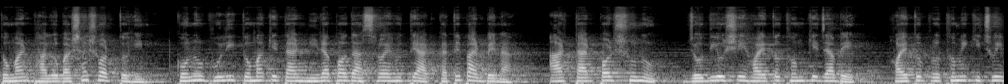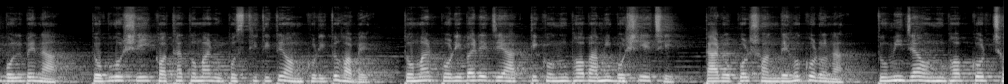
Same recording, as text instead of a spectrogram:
তোমার ভালোবাসা শর্তহীন। কোনো ভুলই তোমাকে তার নিরাপদ আশ্রয় হতে আটকাতে পারবে না। আর তারপর শুনো যদিও সে হয়তো থমকে যাবে, হয়তো প্রথমে কিছুই বলবে না, তবুও সেই কথা তোমার উপস্থিতিতে অঙ্কুরিত হবে। তোমার পরিবারে যে আত্মিক অনুভব আমি বসিয়েছি, তার ওপর সন্দেহ করো না। তুমি যা অনুভব করছ,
